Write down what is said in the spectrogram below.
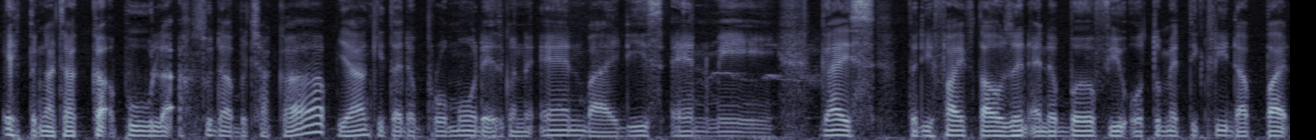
eh tengah cakap pula sudah bercakap yang kita ada promo that is gonna end by this end May. Guys, 35,000 and above you automatically dapat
